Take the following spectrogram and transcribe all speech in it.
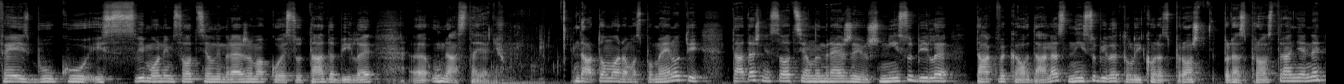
Facebooku i svim onim socijalnim mrežama koje su tada bile uh, u nastajanju. Da, to moramo spomenuti. Tadašnje socijalne mreže još nisu bile takve kao danas, nisu bile toliko rasprostranjene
